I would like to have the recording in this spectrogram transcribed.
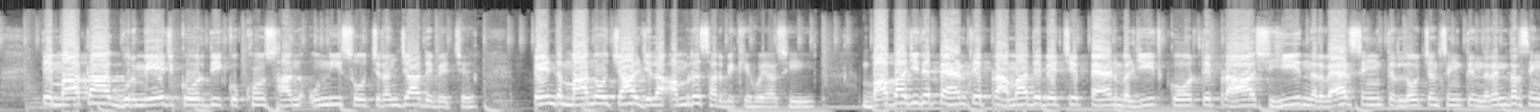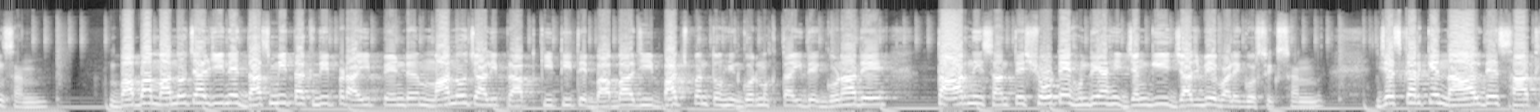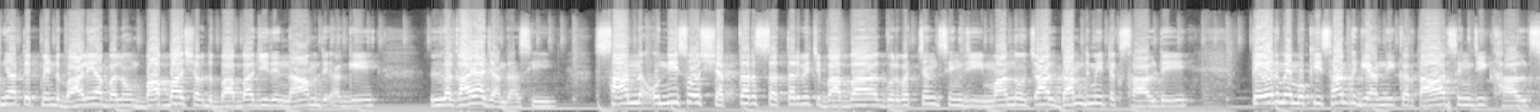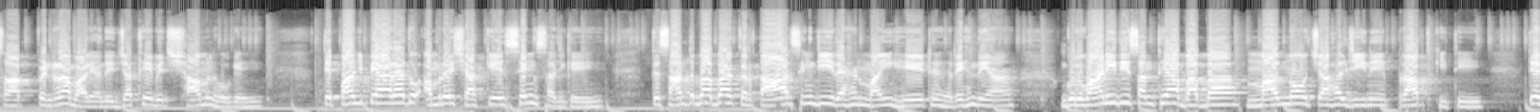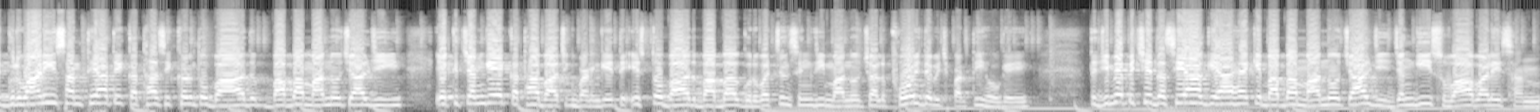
ਤੇ ਮਾਤਾ ਗੁਰਮੇਜ ਕੌਰ ਦੀ ਕੁੱਖੋਂ ਸਨ 1954 ਦੇ ਵਿੱਚ ਪਿੰਡ ਮਾਨੋਚਾਲ ਜ਼ਿਲ੍ਹਾ ਅੰਮ੍ਰਿਤਸਰ ਵਿਖੇ ਹੋਇਆ ਸੀ। ਬਾਬਾ ਜੀ ਦੇ ਭੈਣ ਤੇ ਭਰਾਵਾਂ ਦੇ ਵਿੱਚ ਭੈਣ ਬਲਜੀਤ ਕੌਰ ਤੇ ਭਰਾ ਸ਼ਹੀਦ ਨਰਵੈਰ ਸਿੰਘ, ਤ੍ਰਿਲੋਚਨ ਸਿੰਘ ਤੇ ਨਰਿੰਦਰ ਸਿੰਘ ਸਨ। ਬਾਬਾ ਮਾਨੋਚਾਲ ਜੀ ਨੇ 10ਵੀਂ ਤੱਕ ਦੀ ਪੜ੍ਹਾਈ ਪਿੰਡ ਮਾਨੋਚਾਲੀ ਪ੍ਰਾਪਤ ਕੀਤੀ ਤੇ ਬਾਬਾ ਜੀ ਬਚਪਨ ਤੋਂ ਹੀ ਗੁਰਮੁਖਤਾਈ ਦੇ ਗੁਣਾਂ ਦੇ ਧਾਰਨੀ ਸਨ ਤੇ ਛੋਟੇ ਹੁੰਦਿਆਂ ਹੀ ਜੰਗੀ ਜਜ਼ਬੇ ਵਾਲੇ ਗੁਰਸਿੱਖ ਸਨ। ਜਿਸ ਕਰਕੇ ਨਾਲ ਦੇ ਸਾਥੀਆਂ ਤੇ ਪਿੰਡ ਵਾਲਿਆਂ ਵੱਲੋਂ ਬਾਬਾ ਸ਼ਬਦ ਬਾਬਾ ਜੀ ਦੇ ਨਾਮ ਦੇ ਅੱਗੇ ਲਗਾਇਆ ਜਾਂਦਾ ਸੀ। ਸਨ 1976-70 ਵਿੱਚ ਬਾਬਾ ਗੁਰਬਚਨ ਸਿੰਘ ਜੀ ਮਾਨੋ ਚਾਲ ਦਮਦਮੀ ਟਕਸਾਲ ਦੇ 13ਵੇਂ ਮੁਖੀ ਸੰਤ ਗਿਆਨੀ ਕਰਤਾਰ ਸਿੰਘ ਜੀ ਖਾਲਸਾ ਪਿੰਡਰਾਂ ਵਾਲਿਆਂ ਦੇ ਜਥੇ ਵਿੱਚ ਸ਼ਾਮਲ ਹੋ ਗਏ ਤੇ ਪੰਜ ਪਿਆਰਿਆਂ ਤੋਂ ਅੰਮ੍ਰਿਤ ਛਕ ਕੇ ਸਿੰਘ ਸਜ ਗਏ। ਤੇ ਸੰਤ ਬਾਬਾ ਕਰਤਾਰ ਸਿੰਘ ਜੀ ਰਹਿਨਮਾਈ ਹੇਠ ਰਹਿੰਦਿਆਂ ਗੁਰਬਾਣੀ ਦੀ ਸੰਥਿਆ ਬਾਬਾ ਮਾਲਨੋ ਚਾਹਲ ਜੀ ਨੇ ਪ੍ਰਾਪਤ ਕੀਤੀ ਤੇ ਗੁਰਬਾਣੀ ਸੰਥਿਆ ਤੇ ਕਥਾ ਸਿੱਖਣ ਤੋਂ ਬਾਅਦ ਬਾਬਾ ਮਾਨੋ ਚਾਹਲ ਜੀ ਇੱਕ ਚੰਗੇ ਕਥਾਵਾਚਕ ਬਣ ਗਏ ਤੇ ਇਸ ਤੋਂ ਬਾਅਦ ਬਾਬਾ ਗੁਰਬਚਨ ਸਿੰਘ ਜੀ ਮਾਨੋ ਚਾਲ ਫੌਜ ਦੇ ਵਿੱਚ ਭਰਤੀ ਹੋ ਗਏ। ਤੇ ਜਿਵੇਂ ਪਿੱਛੇ ਦੱਸਿਆ ਗਿਆ ਹੈ ਕਿ ਬਾਬਾ ਮਾਨੋ ਚਾਲ ਜੀ ਜੰਗੀ ਸੁਭਾਅ ਵਾਲੇ ਸਨ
